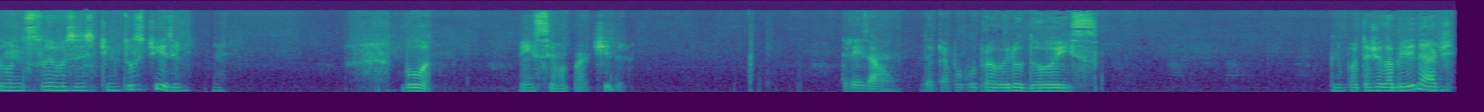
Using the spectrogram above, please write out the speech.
Pelo menos os instintos dizem. Né? Boa. Vencemos a partida. 3x1. Daqui a pouco pra Euro 2. Não pode ter jogabilidade.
